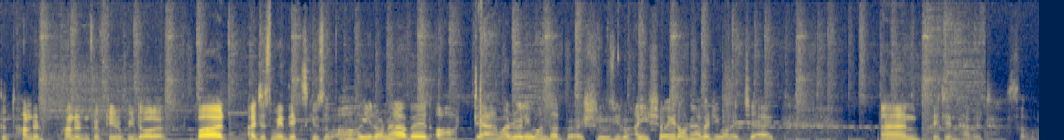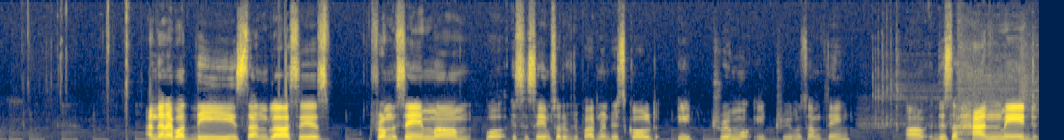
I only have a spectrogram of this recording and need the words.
the 100, 150 rupee dollar. But I just made the excuse of, oh, you don't have it? Oh, damn, I really want that pair of shoes. You don't, are you sure you don't have it? Do you want to check? And they didn't have it, so. And then I bought these sunglasses from the same, um, well, it's the same sort of department. It's called Atrium or Atrium or something. Uh, this is a handmade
